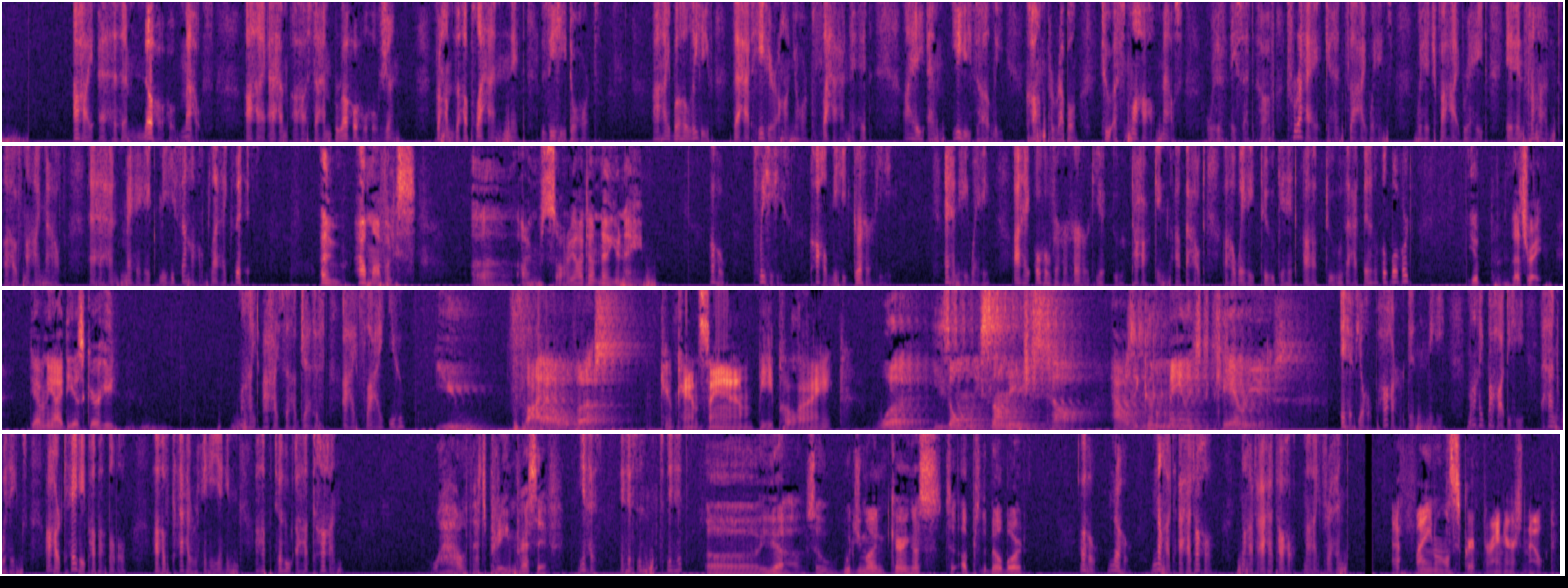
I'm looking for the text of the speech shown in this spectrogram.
I am no mouse. I am a Sambrosian from the planet Zedorps. I believe that here on your planet, I am easily comparable to a small mouse with a set of dragon's eye wings, which vibrate in front of my mouth and make me sound like this. Oh, how marvelous. Uh, I'm sorry, I don't know your name. Oh, please, call me Gertie. Anyway, I overheard you talking about a way to get up to that billboard. Yep, that's right. Do you have any ideas, Gerhi? Might I suggest I fly you? You fly all of us? Toucan Sam, be polite. What? He's only some inches tall. How is he gonna manage to carry us? If you'll pardon me, my body and wings are capable of carrying up to a ton. Wow, that's pretty impressive. Yes, isn't it? Uh, yeah, so would you mind carrying us to, up to the billboard? Oh, no, not at all. Not at all, my friend. A final scriptwriter's note.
